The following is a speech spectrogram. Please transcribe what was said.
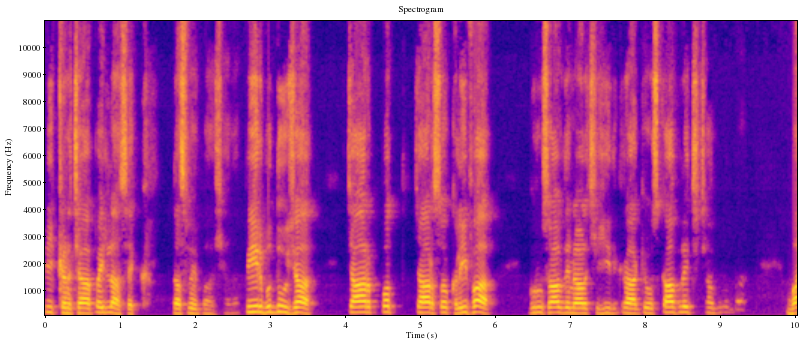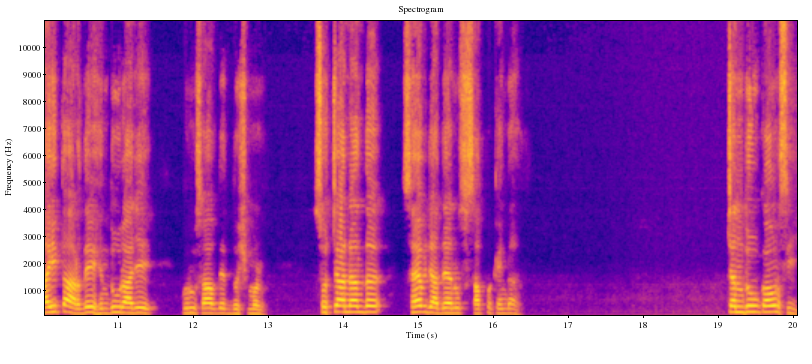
ਭੀਖਣ ਸ਼ਾਹ ਪਹਿਲਾ ਸਿੱਖ, ਦਸਵੇਂ ਪਾਤਸ਼ਾਹ ਦਾ। ਪੀਰ ਬੁੱਧੂ ਸ਼ਾਹ ਚਾਰ ਪੁੱਤ 400 ਖਲੀਫਾ ਗੁਰੂ ਸਾਹਿਬ ਦੇ ਨਾਲ ਸ਼ਹੀਦ ਕਰਾ ਕੇ ਉਸ ਕਾਫਲੇ 'ਚ ਸ਼ਾਮਲ ਹੁੰਦਾ। ਬਾਈ ਧਾਰ ਦੇ ਹਿੰਦੂ ਰਾਜੇ ਗੁਰੂ ਸਾਹਿਬ ਦੇ ਦੁਸ਼ਮਣ। ਸੁੱਚਾਨੰਦ ਸਾਹਿਬਜ਼ਾਦਿਆਂ ਨੂੰ ਸੱਪ ਕਹਿੰਦਾ ਚੰਦੂ ਕੌਣ ਸੀ?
